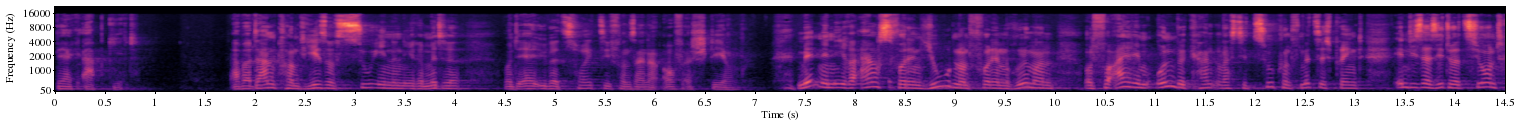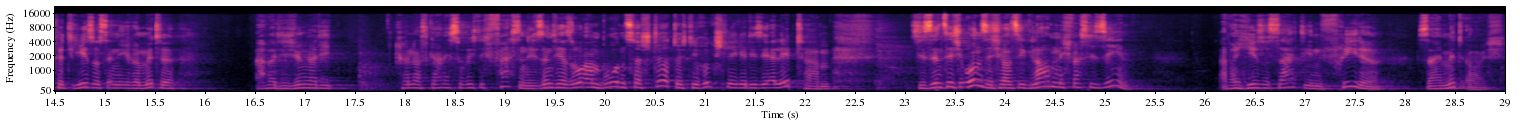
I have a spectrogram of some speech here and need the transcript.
bergab geht. Aber dann kommt Jesus zu ihnen in ihre Mitte und er überzeugt sie von seiner Auferstehung. Mitten in ihrer Angst vor den Juden und vor den Römern und vor all dem Unbekannten, was die Zukunft mit sich bringt, in dieser Situation tritt Jesus in ihre Mitte. Aber die Jünger, die können das gar nicht so richtig fassen. Die sind ja so am Boden zerstört durch die Rückschläge, die sie erlebt haben. Sie sind sich unsicher und sie glauben nicht, was sie sehen. Aber Jesus sagt ihnen, Friede sei mit euch.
